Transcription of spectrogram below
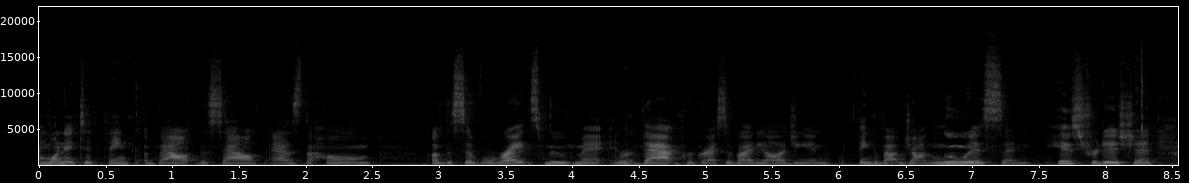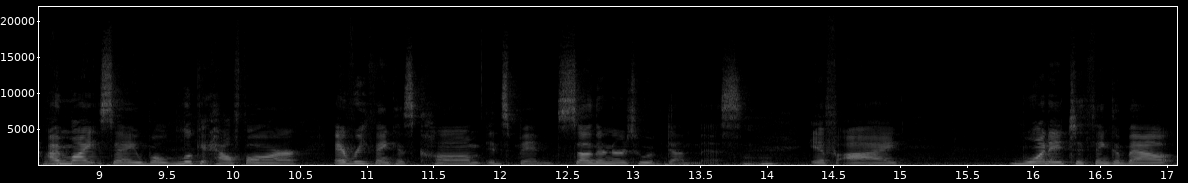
wanted to think about the South as the home of the civil rights movement and right. that progressive ideology and think about John Lewis and his tradition, right. I might say, well, look at how far everything has come. It's been Southerners who have done this. Mm-hmm. If I wanted to think about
